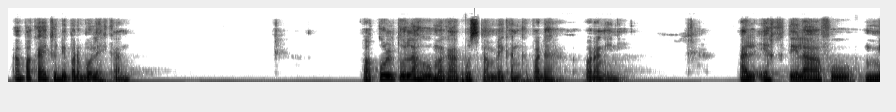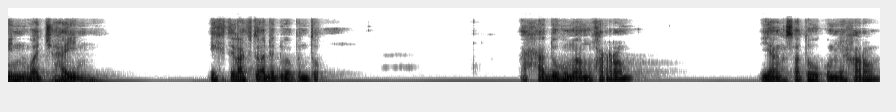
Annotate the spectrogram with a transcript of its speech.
Apakah itu diperbolehkan? Fakultulahu maka aku sampaikan kepada orang ini. Al-ikhtilafu min wajhain. Ikhtilaf itu ada dua bentuk. Ahaduhuma muharram. Yang satu hukumnya haram.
